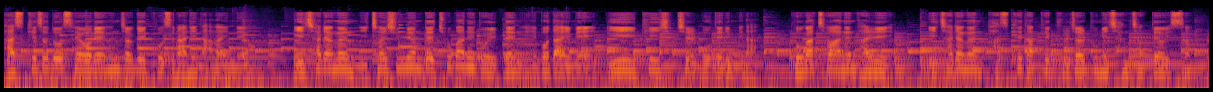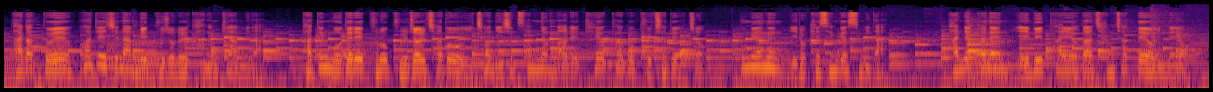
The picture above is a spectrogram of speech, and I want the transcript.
바스켓에도 세월의 흔적이 고스란히 남아있네요. 이 차량은 2010년대 초반에 도입된 에버다임의 EAP27 모델입니다. 고가차와는 달리 이 차량은 바스켓 앞에 굴절 붐이 장착되어 있어 다각도의 화재 진압 및 구조를 가능케 합니다. 같은 모델의 구로 굴절차도 2023년 말에 퇴역하고 교체되었죠. 후면은 이렇게 생겼습니다. 반대편엔 예비 타이어가 장착되어 있네요.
